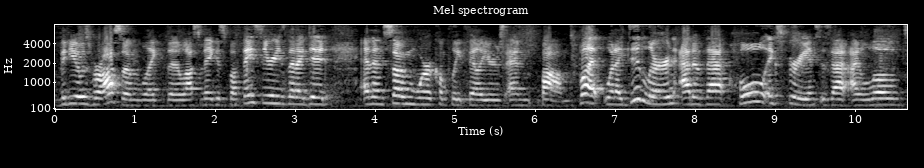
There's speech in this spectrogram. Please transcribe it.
videos were awesome, like the Las Vegas buffet series that I did, and then some were complete failures and bombed. But what I did learn out of that whole experience is that I loved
